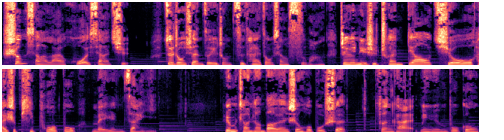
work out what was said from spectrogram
生下来活下去，最终选择一种姿态走向死亡。至于你是穿貂裘还是披破布，没人在意。人们常常抱怨生活不顺。分开，命运不公，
